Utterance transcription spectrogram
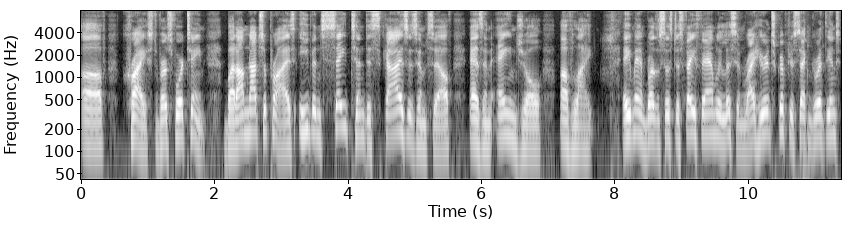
of Christ. Verse 14, But I'm not surprised. Even Satan disguises himself as an angel of light. Amen. Brothers and sisters, faith family, listen, right here in Scripture, Second Corinthians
